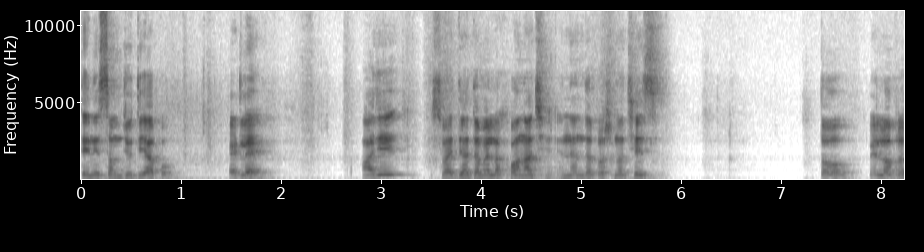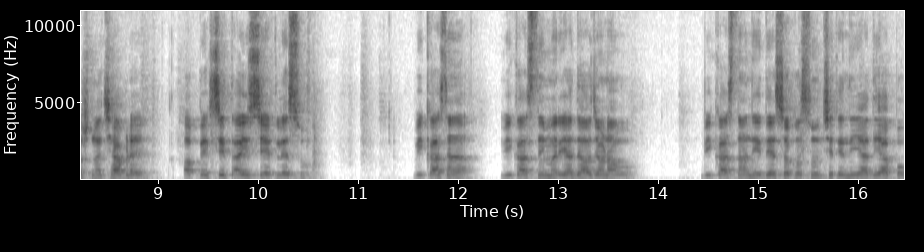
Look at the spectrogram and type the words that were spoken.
તેની સમજૂતી આપો. એટલે, આ જે સ્વાધ્યાય તમે લખવાના છે, એની અંદર પ્રશ્ન છે તો, પહેલો પ્રશ્ન છે આપણે, અપેક્ષિત આયુષ્ય એટલે શું? વિકાસના, વિકાસની મર્યાદાઓ જણાવો. વિકાસના નિર્દેશકો શું છે તેની યાદી આપો.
